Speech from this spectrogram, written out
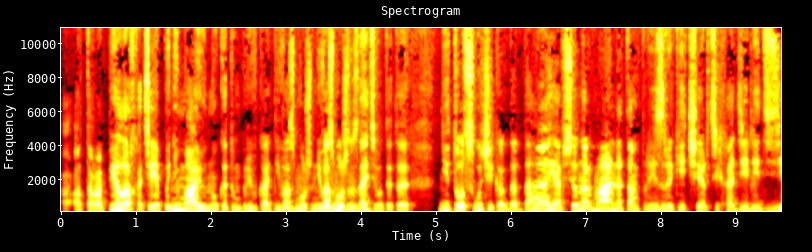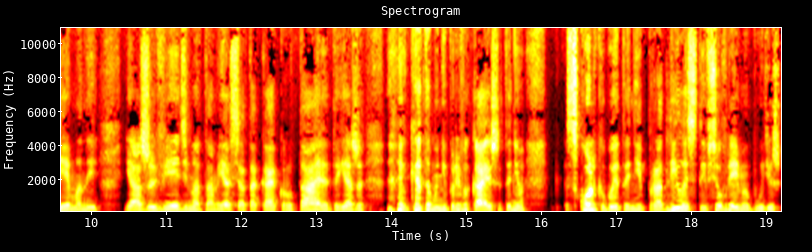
оторопела, хотя я понимаю, но к этому привыкать невозможно. Невозможно, знаете, вот это не тот случай, когда да, я все нормально, там призраки, черти ходили, демоны, я же ведьма, там я вся такая крутая, да я же к этому не привыкаешь. Это не сколько бы это ни продлилось, ты все время будешь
